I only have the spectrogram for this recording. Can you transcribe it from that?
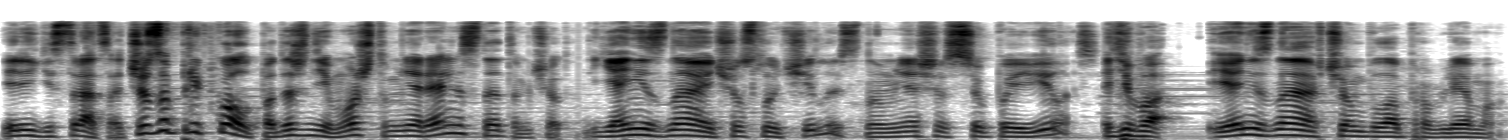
и регистрации. А что за прикол? Подожди, может у меня реально с нетом что-то? Я не знаю, что случилось, но у меня сейчас все появилось. Типа, я не знаю, в чем была проблема.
